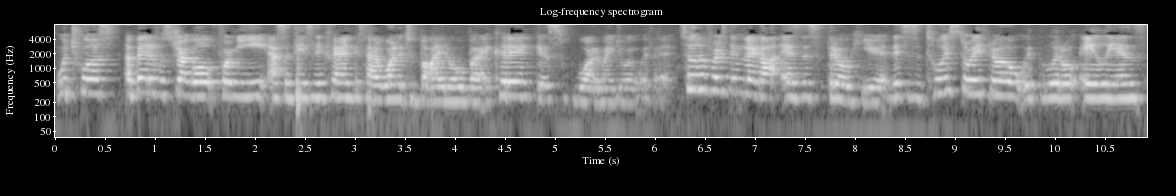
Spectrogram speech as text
which was a bit of a struggle for me as a Disney fan because I wanted to buy it all but I couldn't because what am I doing with it? So the first thing that I got is this throw here. This is a Toy Story throw with little aliens.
